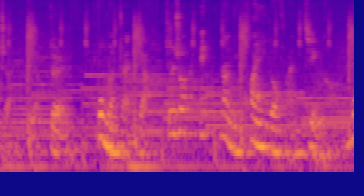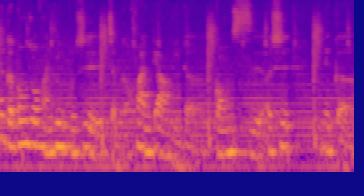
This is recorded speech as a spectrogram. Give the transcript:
转调。对。部门转调，就是说，哎，那你换一个环境哈，那个工作环境不是整个换掉你的公司，而是那个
